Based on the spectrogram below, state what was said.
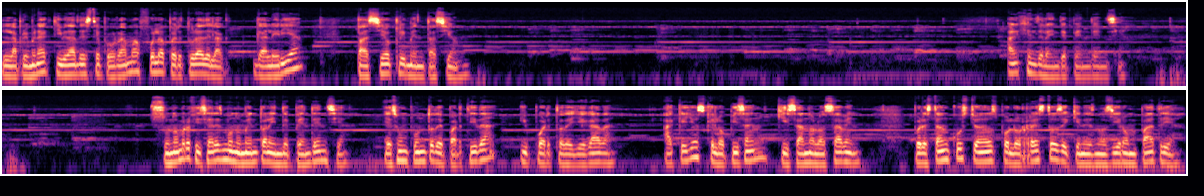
La primera actividad de este programa fue la apertura de la galería Paseo Climentación. Ángel de la Independencia. Su nombre oficial es Monumento a la Independencia. Es un punto de partida y puerto de llegada. Aquellos que lo pisan quizá no lo saben, pero están custodiados por los restos de quienes nos dieron patria.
